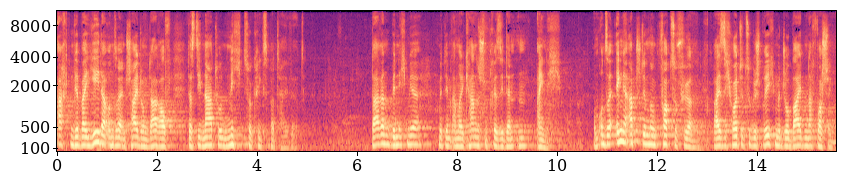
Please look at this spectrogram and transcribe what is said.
achten wir bei jeder unserer Entscheidungen darauf, dass die NATO nicht zur Kriegspartei wird. Darin bin ich mir mit dem amerikanischen Präsidenten einig. Um unsere enge Abstimmung fortzuführen, reise ich heute zu Gesprächen mit Joe Biden nach Washington.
